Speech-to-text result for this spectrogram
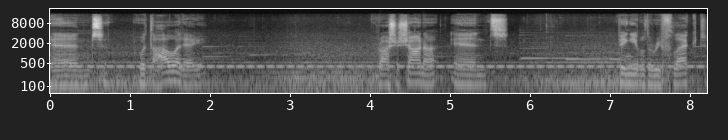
And with the holiday, Rosh Hashanah, and being able to reflect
